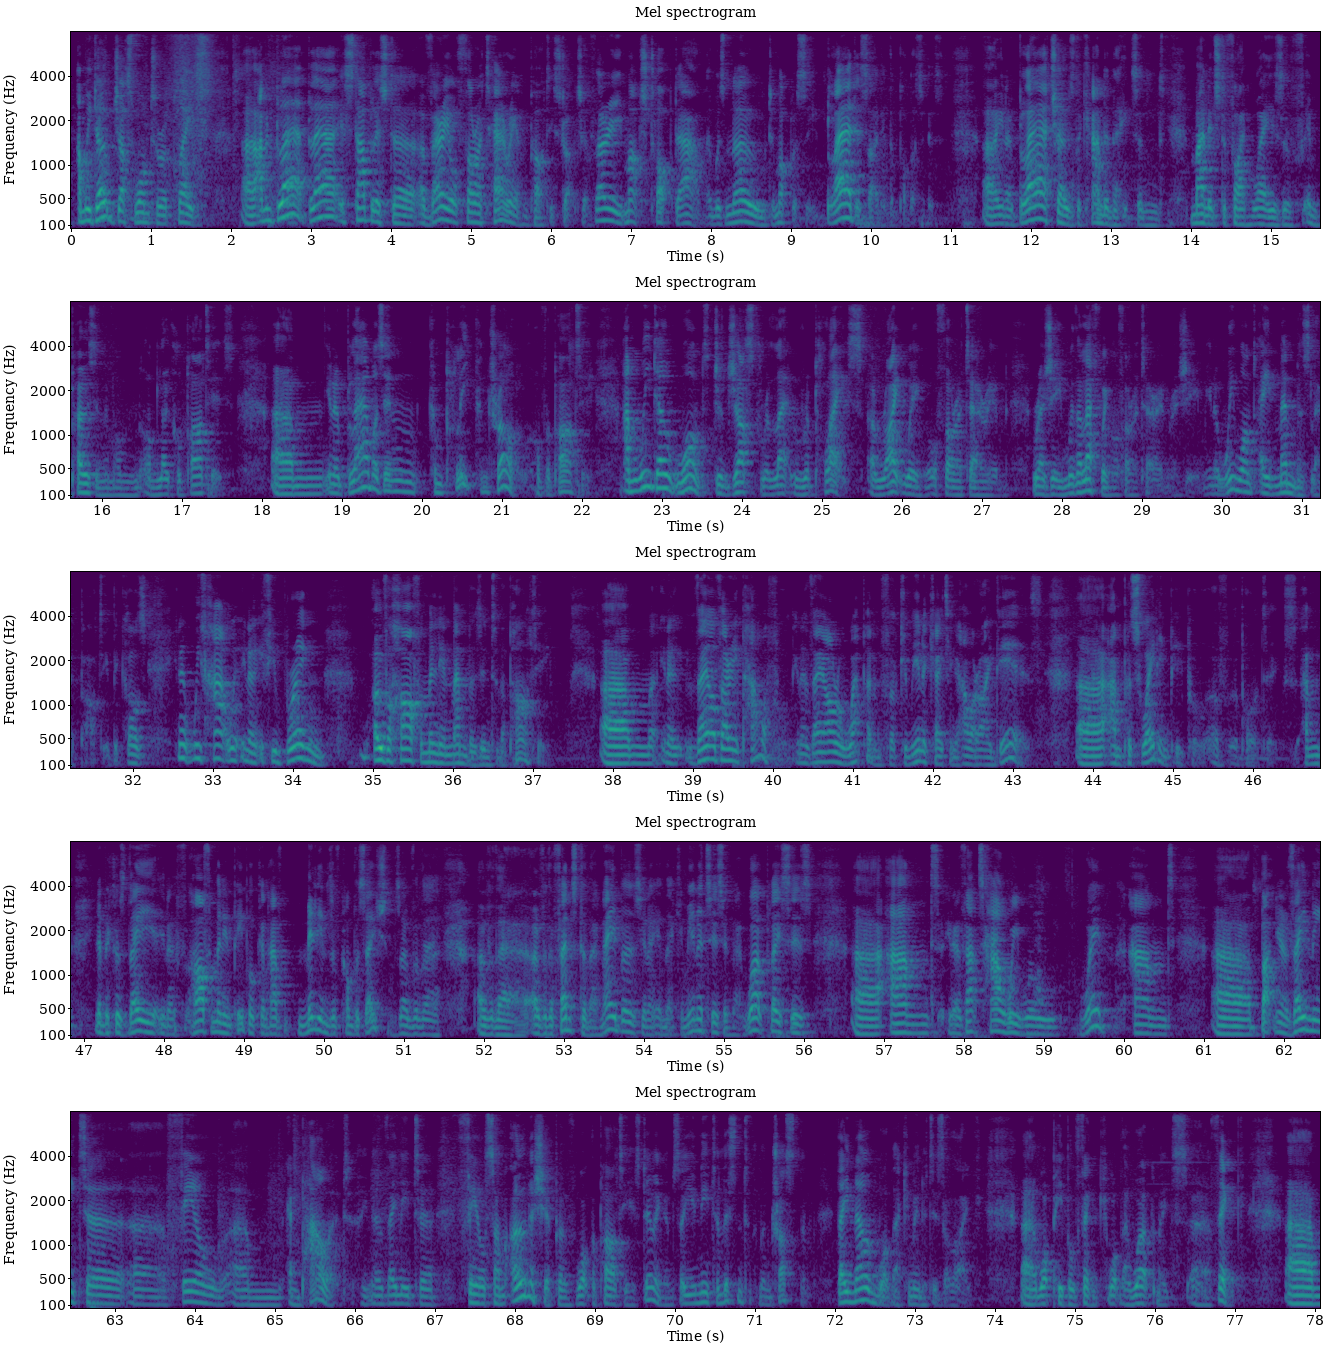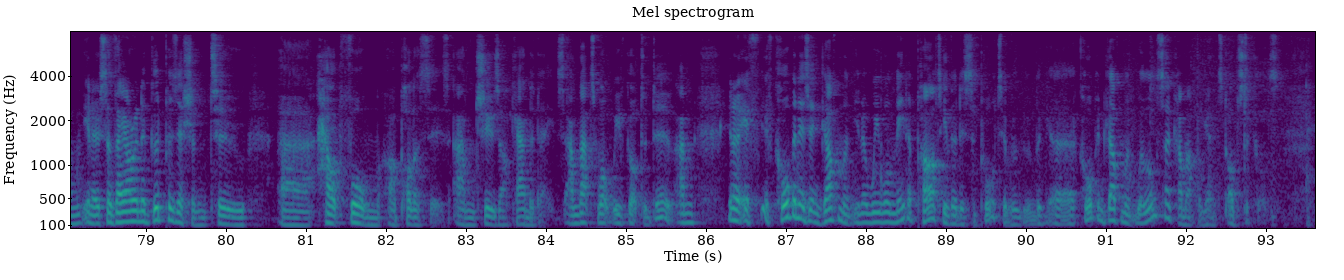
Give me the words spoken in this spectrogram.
And we don't just want to replace uh, I mean, Blair, Blair established a, a, very authoritarian party structure, very much top down. There was no democracy. Blair decided the policies. Uh, you know, Blair chose the candidates and managed to find ways of imposing them on, on local parties. Um, you know, Blair was in complete control of the party. And we don't want to just re- replace a right wing authoritarian regime with a left wing authoritarian regime. You know, we want a members led party because, you know, we've had, you know, if you bring over half a million members into the party, um, you know, they are very powerful. You know, they are a weapon for communicating our ideas uh, and persuading people of the politics. And you know, because they, you know, half a million people can have millions of conversations over their, over their, over the fence to their neighbours. You know, in their communities, in their workplaces. Uh, and you know that's how we will win. And uh, but you know they need to uh, feel um, empowered. You know they need to feel some ownership of what the party is doing, and so you need to listen to them and trust them. They know what their communities are like. uh, what people think, what their workmates uh, think. Um, you know, so they are in a good position to uh, help form our policies and choose our candidates, and that's what we've got to do. And you know, if, if Corbyn is in government, you know, we will need a party that is supportive. The uh, Corbyn government will also come up against obstacles.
